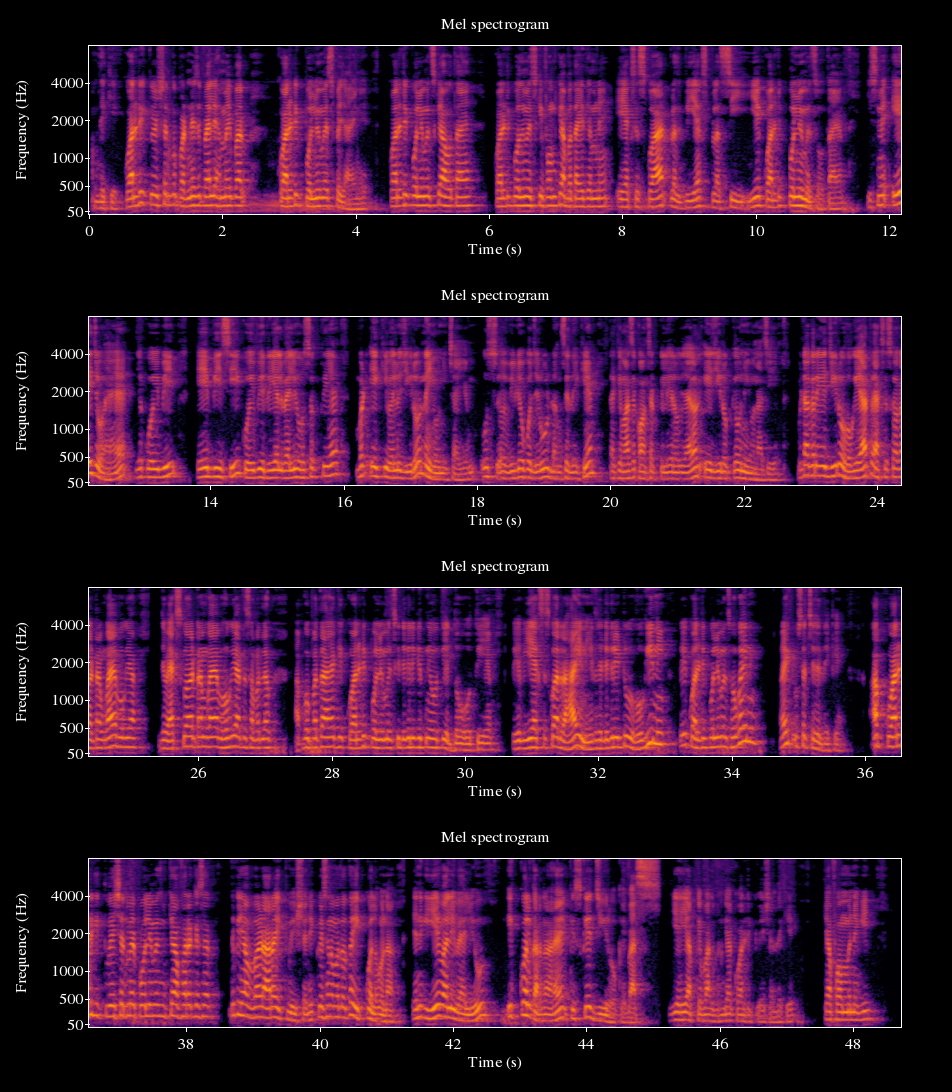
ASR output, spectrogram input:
देखिए क्वालिटी इक्वेशन को पढ़ने से पहले हमें एक बार क्वालिटिक पोल्यूमेस पे जाएँगे। क्वालिटिक पोल्यूमेस क्या होता है? क्वालिटिक पोल्यूमेस की फॉर्म क्या बताई थी हमने? A x square plus b x plus c ये क्वालिटिक पोल्यूमेस होता है। इसमें ए जो है, ये कोई भी ए बी सी कोई भी रियल वैल्यू हो सकती है बट ए की वैल्यू ज़ीरो नहीं होनी चाहिए। उस वीडियो को ज़रूर ढंग से देखिए, ताकि वहाँ से कॉन्सेप्ट क्लियर हो जाएगा ए ज़ीरो क्यों नहीं होना चाहिए। बेटा, अगर ए ज़ीरो हो गया तो एक्स स्क्वायर का टर्म गायब हो गया। जब एक्स स्क्वायर का टर्म गायब हो गया तो सब मतलब आपको पता है कि क्वालिटिक पोलिमल्स की डिग्री कितनी होती है? दो होती है। तो जब ये एक्स स्क्वायर रहा ही नहीं तो डिग्री टू होगी नहीं तो ये क्वालिटिक पोलिमल्स होगा ही नहीं राइट उस अच्छे से देखें। अब क्वालिटिक इक्वेशन में पोलिमल्स में क्या फ़र्क है सर देखो, यहाँ वर्ड आ रहा है इक्वेशन इक्वेशन मतलब होता है इक्वल होना। यानी कि ये वाली वैल्यू इक्वल करना है किसके? ज़ीरो के। बस, यही आपके पास बन गया क्वालिटिक इक्वेशन देखिए, क्या फॉर्म बनेगी?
